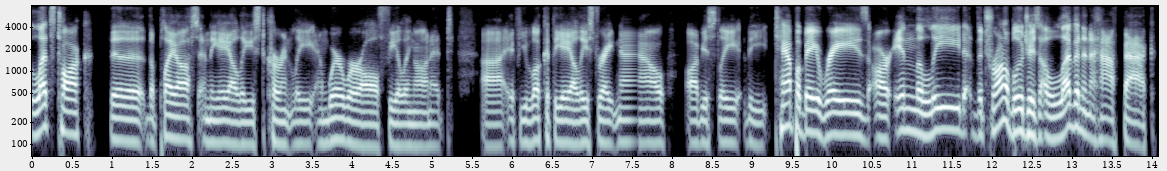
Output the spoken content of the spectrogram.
let's talk the the playoffs and the AL East currently and where we're all feeling on it. Uh if you look at the AL East right now, obviously the Tampa Bay Rays are in the lead. The Toronto Blue Jays 11 and a half back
